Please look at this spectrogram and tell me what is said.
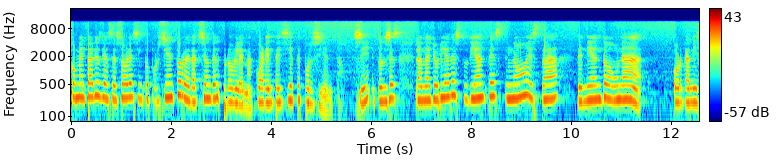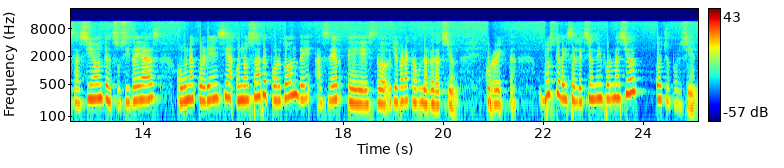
Comentarios de asesores 5%, redacción del problema 47%. ¿sí? Entonces, la mayoría de estudiantes no está teniendo una organización de sus ideas o una coherencia o no sabe por dónde hacer eh, esto, llevar a cabo una redacción correcta. Búsqueda y selección de información, 8%.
